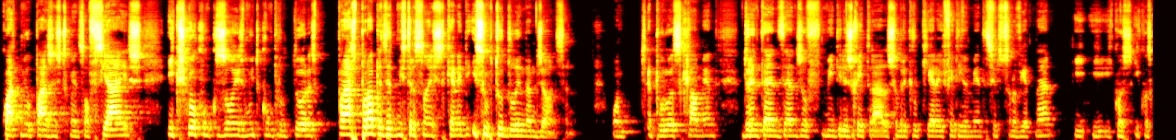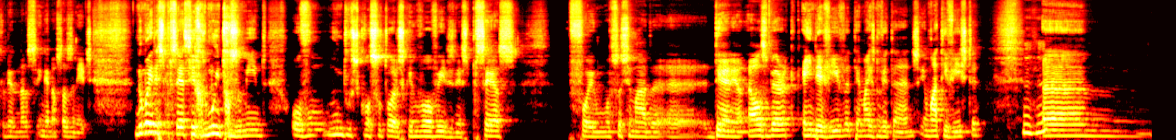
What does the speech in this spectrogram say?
4 mil páginas de documentos oficiais e que chegou a conclusões muito comprometedoras para as próprias administrações de Kennedy e, sobretudo, de Lyndon Johnson, onde apurou-se que realmente, durante anos e anos, houve mentiras reiteradas sobre aquilo que era efetivamente a situação no Vietnã e, e, e, consequentemente enganar os Estados Unidos. No meio deste processo, e muito resumindo, houve um, um dos consultores que envolvidos neste processo, foi uma pessoa chamada uh, Daniel Ellsberg, ainda é viva, tem mais de 90 anos, é uma ativista. Uhum. Um,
